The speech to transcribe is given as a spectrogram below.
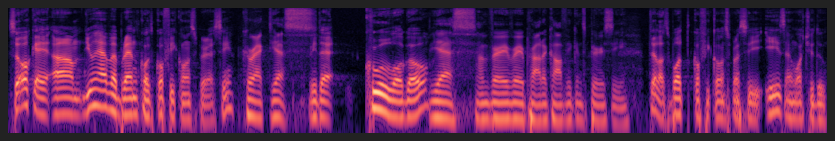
So, okay, um, you have a brand called Coffee Conspiracy Correct. Yes. with a cool logo. Yes. I'm very, very proud of Coffee Conspiracy. Tell us what Coffee Conspiracy is and what you do.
